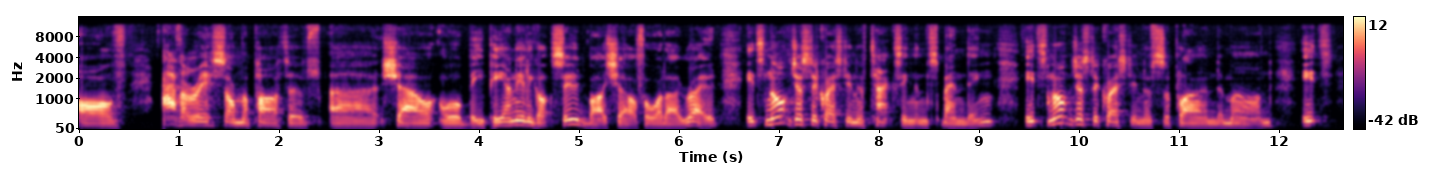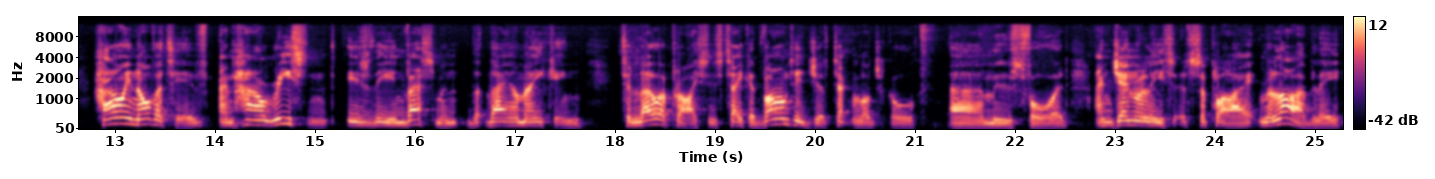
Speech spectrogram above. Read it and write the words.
of avarice on the part of uh, Shell or BP. I nearly got sued by Shell for what I wrote. It's not just a question of taxing and spending. It's not just a question of supply and demand. It's how innovative and how recent is the investment that they are making to lower prices, take advantage of technological uh, moves forward, and generally supply reliably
